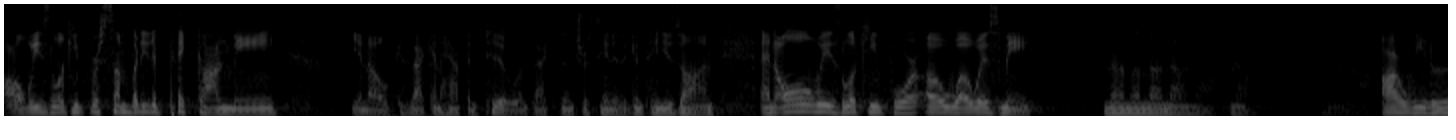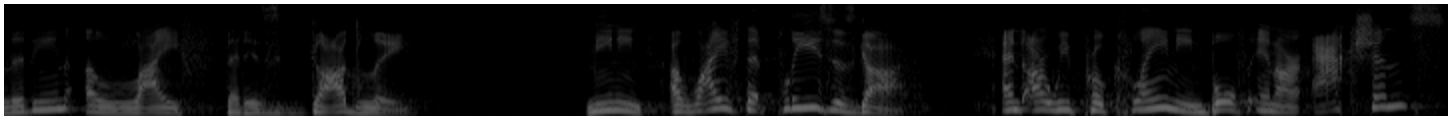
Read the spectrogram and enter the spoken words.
always looking for somebody to pick on me, you know, because that can happen too. In fact, it's interesting as it continues on. And always looking for, oh, woe is me. No, no, no, no, no, no. Are we living a life that is godly? Meaning a life that pleases God? And are we proclaiming both in our actions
